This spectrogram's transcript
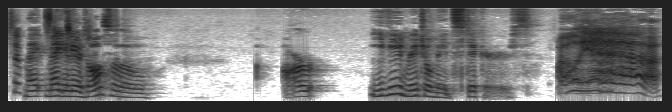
So stay Megan, tuned. there's also our Evie and Rachel made stickers. Oh yeah.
